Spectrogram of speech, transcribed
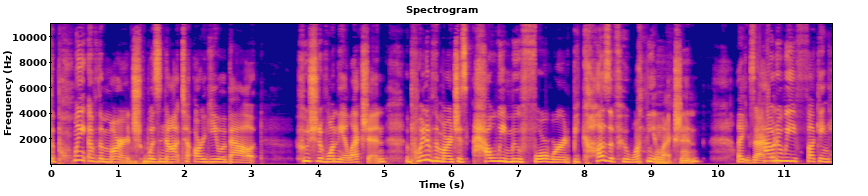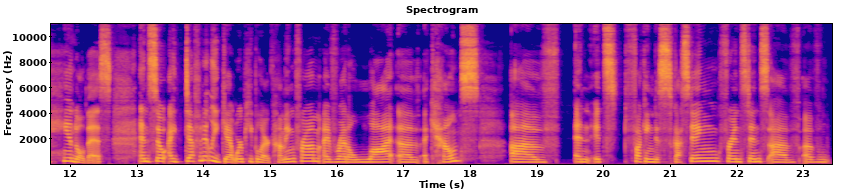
The point of the march was not to argue about who should have won the election. The point of the march is how we move forward because of who won the mm-hmm. election. Like Exactly. how do we fucking handle this? And so I definitely get where people are coming from. I've read a lot of accounts of and it's fucking disgusting for instance of of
